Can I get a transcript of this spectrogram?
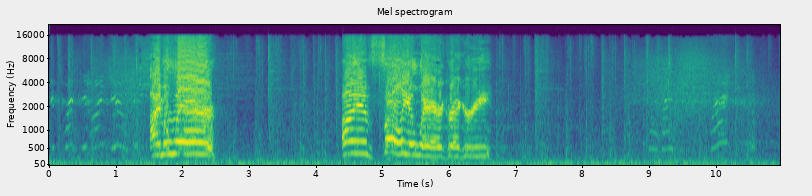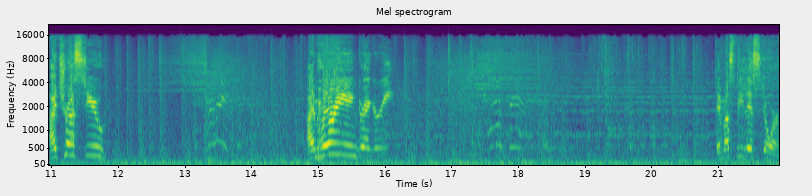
It's right behind you. I'm aware! I am fully aware, Gregory! I trust you! Hurry. I'm hurrying, Gregory! It must be this door.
